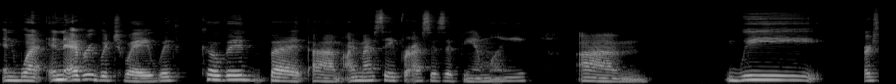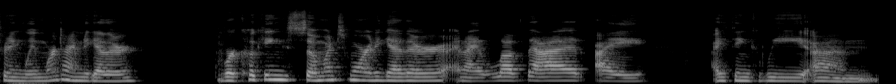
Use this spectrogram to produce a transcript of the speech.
in what in every which way with COVID, but um I must say for us as a family, um we are spending way more time together. We're cooking so much more together and I love that. I I think we um,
